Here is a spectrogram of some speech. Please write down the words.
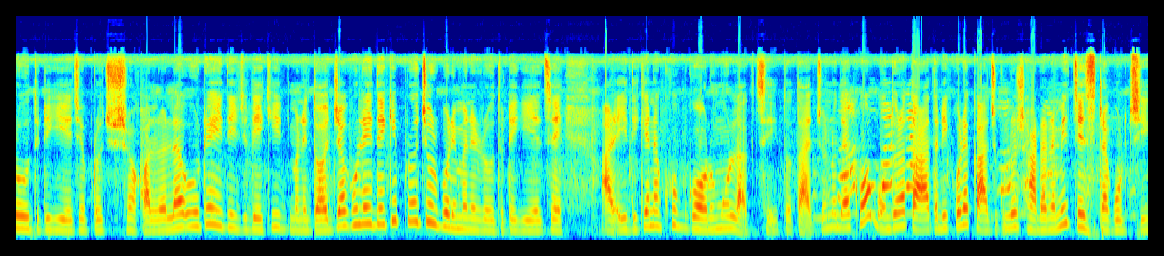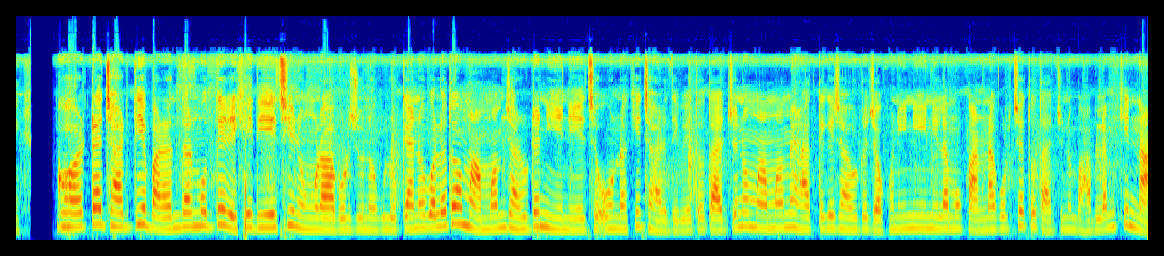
রোদ উঠে গিয়েছে প্রচুর। সকালবেলা উঠে এই দেখি মানে দরজা খুলেই দেখি প্রচুর পরিমাণে রোদ উঠে গিয়েছে। আর এইদিকে না খুব গরমও লাগছে। তো তার জন্য দেখো বন্ধুরা তাড়াতাড়ি করে কাজগুলো সারার আমি চেষ্টা করছি। ঘরটা ঝাড় দিয়ে বারান্দার মধ্যে রেখে দিয়েছি নোংরা আবর্জনাগুলো। কেন বলো তো? মাম্মাম ঝাড়ুটা নিয়ে নিয়েছে, ও নাকি ঝাড় দেবে। তো তার জন্য মাম্মামের হাত থেকে ঝাড়ুটা যখনই নিয়ে নিলাম, ও কান্না করছে, তো তার জন্য ভাবলাম কি, না,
